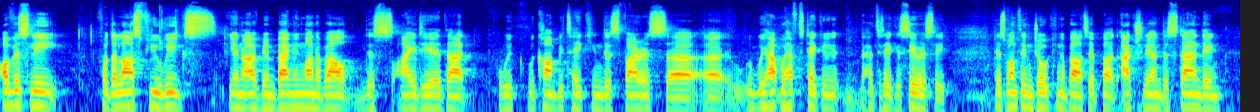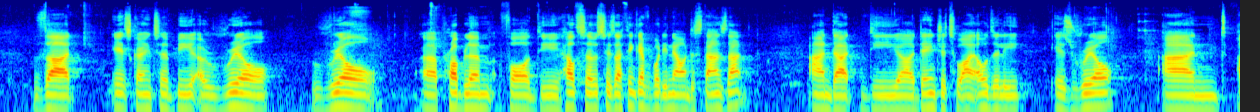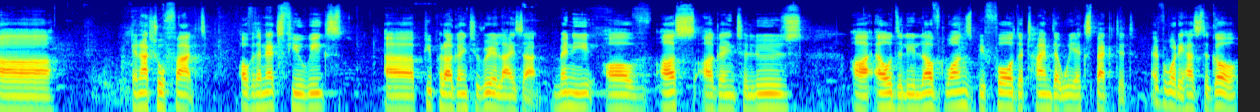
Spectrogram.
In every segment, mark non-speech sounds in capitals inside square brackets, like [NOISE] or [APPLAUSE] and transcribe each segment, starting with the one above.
Obviously, for the last few weeks, you know, I've been banging on about this idea that we, we can't be taking this virus, uh, uh, we, have, we have, to take it, have to take it seriously. There's one thing joking about it, but actually understanding that it's going to be a real, real uh, problem for the health services. I think everybody now understands that, and that the uh, danger to our elderly is real. And uh, in actual fact, over the next few weeks, uh, people are going to realize that. Many of us are going to lose our elderly loved ones before the time that we expected. Everybody has to go,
